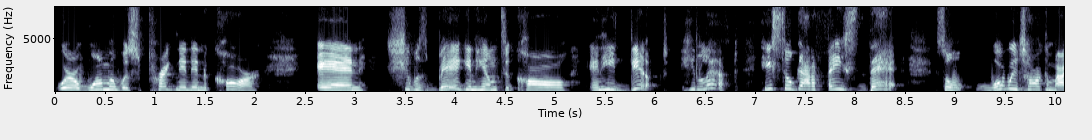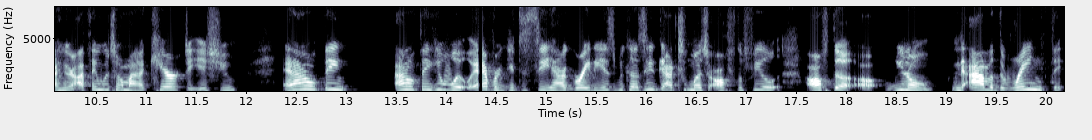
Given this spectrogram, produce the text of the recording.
where a woman was pregnant in the car and she was begging him to call and he dipped. He left. He still got to face that. So what are we talking about here i think we're talking about a character issue and i don't think I don't think he will ever get to see how great he is because he's got too much off the field, off the, uh, you know, out of the ring th-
